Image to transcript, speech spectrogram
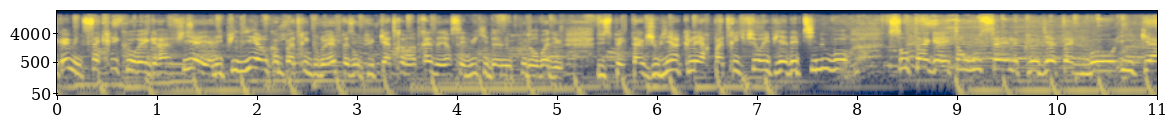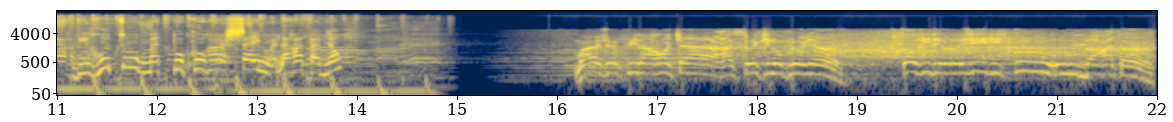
C'est quand même une sacrée chorégraphie. Il y a les piliers, hein, comme Patrick Bruel, présent depuis 93. D'ailleurs, c'est lui qui donne le coup d'envoi du, spectacle. Julien Clerc, Patrick Fiori, puis il y a des petits nouveaux. Santa, Gaëtan Roussel, Claudia Tagbo, Icar, des retours, Matpo, Cora, Scheim, Lara Fabian. Moi, je file un rencard à ceux qui n'ont plus rien, sans idéologie, discours ou baratin.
